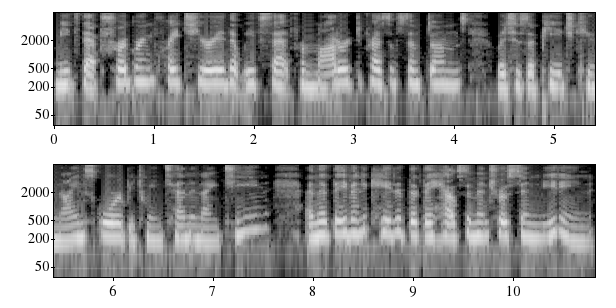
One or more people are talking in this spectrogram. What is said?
meets that program criteria that we've set for moderate depressive symptoms, which is a PHQ-9 score between 10 and 19, and that they've indicated that they have some interest in meeting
